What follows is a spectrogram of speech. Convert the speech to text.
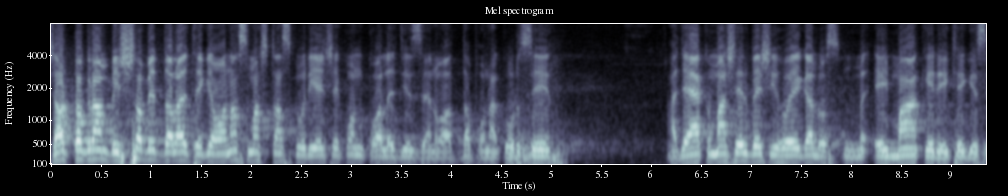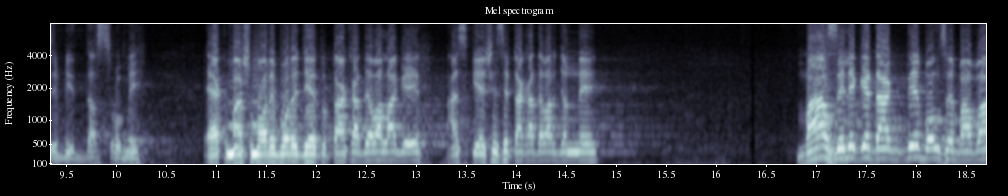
চট্টগ্রাম বিশ্ববিদ্যালয় থেকে অনার্স মাস্টার্স করিয়ে এসে কোন কলেজে যেন অধ্যাপনা করছে। আজ এক মাসের বেশি হয়ে গেল, এই মাকে রেখে গেছে বৃদ্ধাশ্রমে। এক মাস মরে পরে যেহেতু টাকা দেওয়া লাগে, আজকে এসেছে টাকা দেওয়ার জন্যে। মা ছেলেকে ডাক দিয়ে বলছে, বাবা,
